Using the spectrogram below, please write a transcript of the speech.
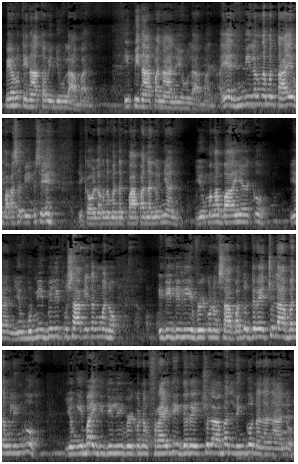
Pero tinatawid yung laban ipinapanalo yung laban. Ayan, hindi lang naman tayo. Baka sabihin kasi, eh, ikaw lang naman nagpapanalo niyan. Yung mga buyer ko, yan, yung bumibili po sa akin ng manok, i-deliver ko ng Sabado, diretso laban ng Linggo. Yung iba, i-deliver ko ng Friday, diretso laban, Linggo, nananalo.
